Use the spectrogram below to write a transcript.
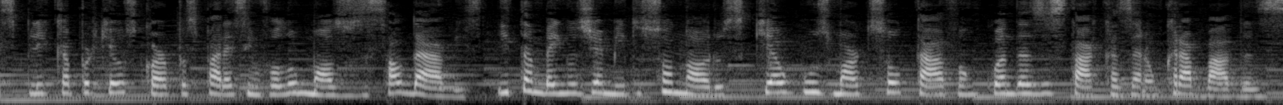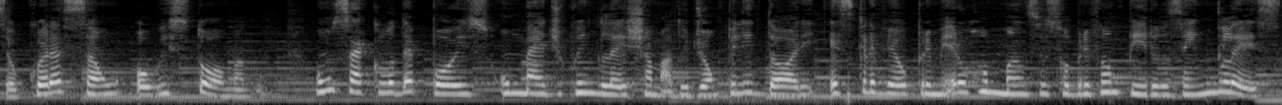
explica por que os corpos parecem volumosos e saudáveis, e também os gemidos sonoros que alguns mortos soltavam quando as estacas eram cravadas em seu coração ou estômago. Um século depois, um médico inglês chamado John Polidori escreveu o primeiro romance sobre vampiros em inglês.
